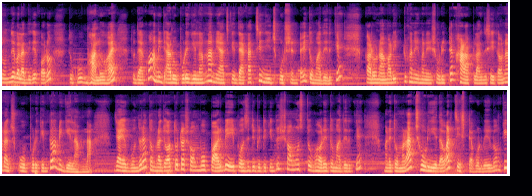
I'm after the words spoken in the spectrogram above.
সন্ধেবেলার দিকে করো, তো খুব ভালো হয়। তো দেখো, আমি আর উপরে গেলাম না, আমি আজকে দেখাচ্ছি নিচ পোর্শনটাই তোমাদেরকে, কারণ আমার একটুখানি মানে শরীরটা খারাপ লাগছে, সেই কারণে আর আজ ওপরে কিন্তু আমি গেলাম না। যাই হোক বন্ধুরা, তোমরা যতটা সম্ভব পারবে এই পজিটিভিটি কিন্তু সমস্ত ঘরে তোমাদেরকে মানে তোমরা ছড়িয়ে দেওয়ার চেষ্টা করবে এবং কি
